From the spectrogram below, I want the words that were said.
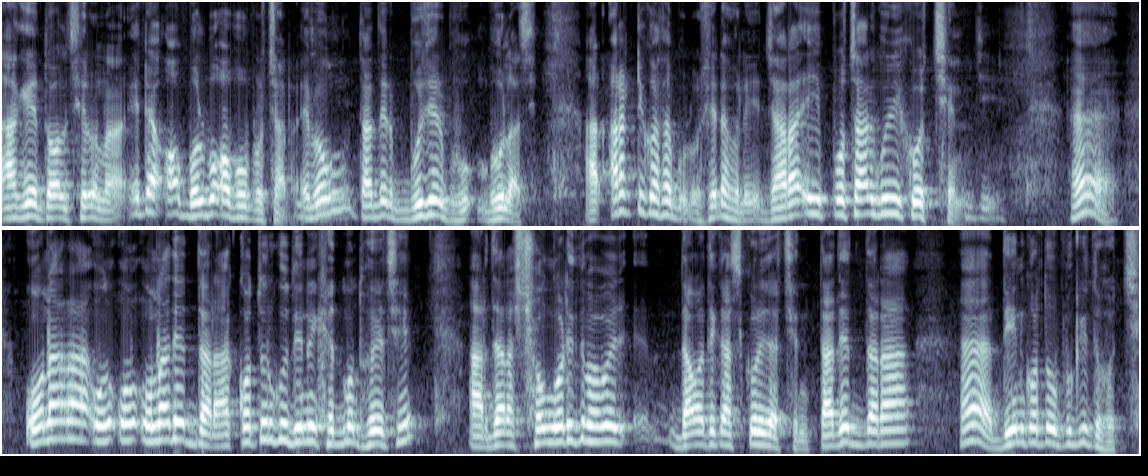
আগে দল ছিল না এটা বলব অপপ্রচার এবং তাদের বুঝের ভু- ভুল আছে। আর আরেকটি কথা বলব সেটা হলে যারা এই প্রচারগুলি করছেন হ্যাঁ ওনারা ওনাদের দ্বারা কতটুকু দিনের খেদমত হয়েছে? আর যারা সংগঠিতভাবে দাওয়াতি কাজ করে যাচ্ছেন তাদের দ্বারা হ্যাঁ দিন কত উপকৃত হচ্ছে?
